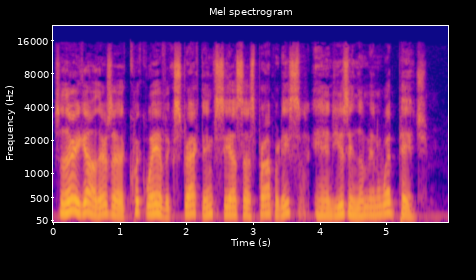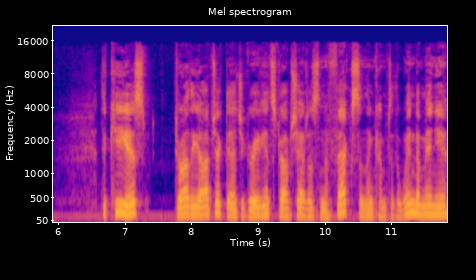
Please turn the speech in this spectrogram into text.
So there you go. There's a quick way of extracting CSS properties and using them in a web page. The key is draw the object, add your gradients, drop shadows, and effects, and then come to the window menu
